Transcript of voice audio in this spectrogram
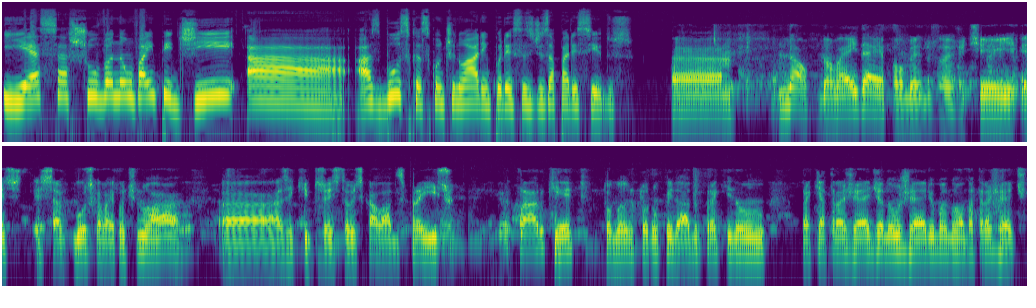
E essa chuva não vai impedir a, as buscas continuarem por esses desaparecidos? Uh, não, não é a ideia, pelo menos. Né? A gente, esse, essa busca vai continuar, uh, as equipes já estão escaladas para isso. É claro que tomando todo o cuidado para que não para que a tragédia não gere uma nova tragédia.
